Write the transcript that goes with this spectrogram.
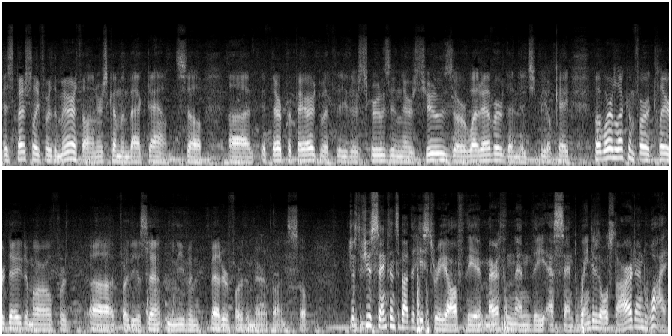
especially for the marathoners coming back down. So. Uh, if they're prepared with either screws in their shoes or whatever, then they should be okay. But we're looking for a clear day tomorrow for uh, for the ascent, and even better for the marathons. So. Just a few sentences about the history of the marathon and the ascent. When did it all start and why?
